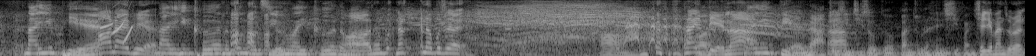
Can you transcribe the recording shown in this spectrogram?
那一撇啊，那一撇，那一颗，那中国只有用那一颗的吗？哦，那不那那不是 啊？那一点啦，那一点啦。最近几首歌班主任很喜欢，谢谢班主任。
